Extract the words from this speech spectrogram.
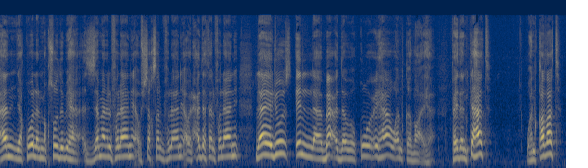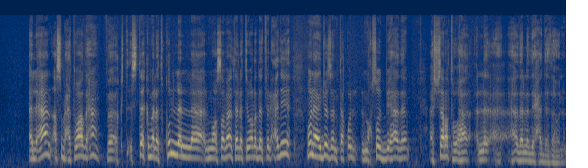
أن يقول المقصود بها الزمن الفلاني أو الشخص الفلاني أو الحدث الفلاني لا يجوز إلا بعد وقوعها وانقضائها. فإذا انتهت وانقضت الآن أصبحت واضحة فاستكملت كل المواصفات التي وردت في الحديث. هنا يجوز أن تقول المقصود بهذا الشرط هو هذا الذي حدث هنا.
